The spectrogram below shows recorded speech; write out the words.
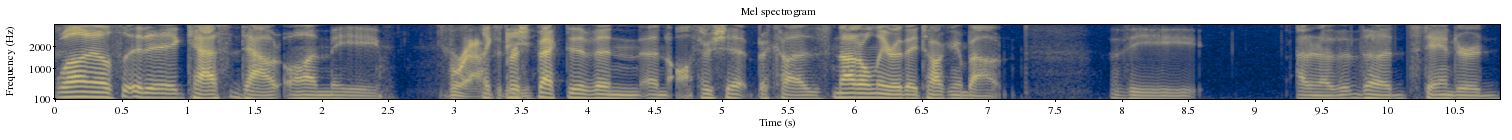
Well, and also it, it casts doubt on the like veracity. perspective and, and authorship because not only are they talking about the I don't know the, the standard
